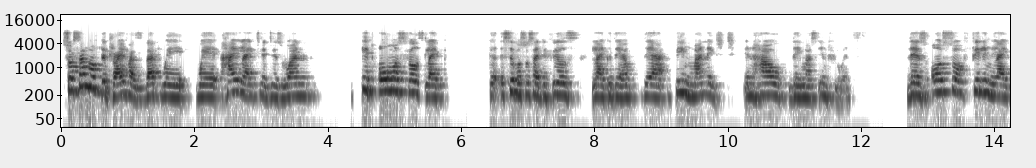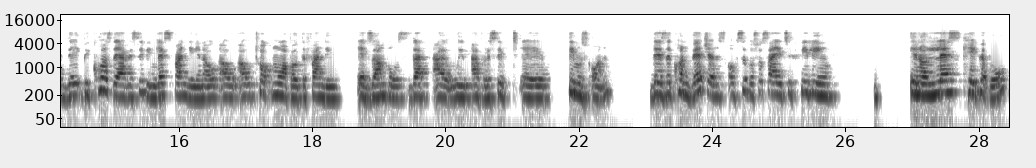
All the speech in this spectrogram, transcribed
So some of the drivers that were, were highlighted is one, it almost feels like the civil society feels like they are, they are being managed in how they must influence. There's also feeling like they, because they are receiving less funding, and I'll, I'll, I'll talk more about the funding examples that I, we have received uh, themes on. There's a convergence of civil society feeling, you know, less capable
